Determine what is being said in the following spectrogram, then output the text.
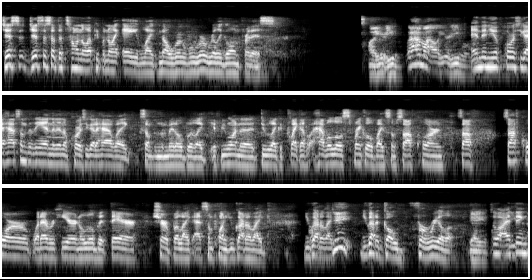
just just to set the tone to let people know like hey like no we're we're really going for this Oh, you're evil. I'm like, oh, you're evil. And then you, of course, you gotta have something at the end, and then of course you gotta have like something in the middle. But like, if you want to do like a, like a, have a little sprinkle of like some soft corn, soft soft core, whatever here, and a little bit there, sure. But like at some point, you gotta like you gotta like Deep. you gotta go for real. Yeah, yeah. So I think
